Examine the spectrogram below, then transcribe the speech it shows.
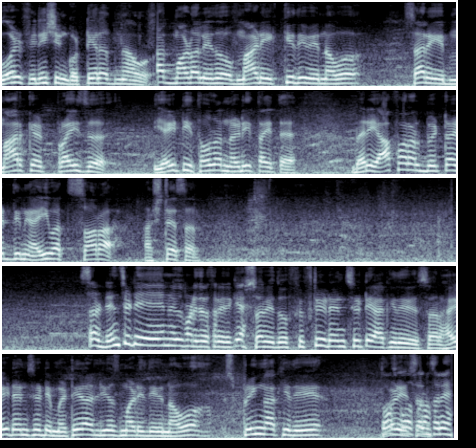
ಗೋಲ್ಡ್ ಫಿನಿಶಿಂಗ್ ಕೊಟ್ಟಿರೋದು ನಾವು. ಅದು ಮಾಡಲ್ ಇದು ಮಾಡಿ ಇಕ್ಕಿದ್ದೀವಿ ನಾವು. ಸರ್ ಈ ಮಾರ್ಕೆಟ್ ಪ್ರೈಸ್ ಏಯ್ಟಿ ತೌಸಂಡ್ ನಡೀತೈತೆ. ಬರೀ ಆಫರಲ್ಲಿ ಬಿಡ್ತಾ ಇದ್ದೀನಿ ಐವತ್ತು ಸಾವಿರ. ಅಷ್ಟೇ ಸರ್. ಸರ್ ಡೆನ್ಸಿಟಿ ಏನು ಯೂಸ್ ಮಾಡಿದ್ದೀರಾ ಸರ್ ಇದಕ್ಕೆ? ಸರ್ ಇದು ಫಿಫ್ಟಿ ಡೆನ್ಸಿಟಿ ಹಾಕಿದ್ದೀವಿ sir. High density material use ಮಾಡಿದ್ದೀವಿ ನಾವು. ಸ್ಪ್ರಿಂಗ್ ಹಾಕಿದ್ದೀವಿ ನೋಡಿ ಸರ್ ಒಂದ್ಸಲಿ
